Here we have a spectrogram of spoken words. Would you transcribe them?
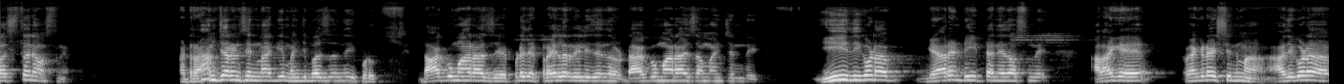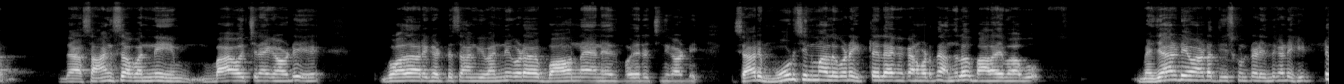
బస్తోనే వస్తున్నాయి. అటు రామ్ చరణ్ సినిమాకి మంచి బజ్ ఉంది. ఇప్పుడు డాకు మహారాజ్ ఎప్పుడైతే ట్రైలర్ రిలీజ్ అయిందో డాకు మహారాజ్ సంబంధించింది ఇది కూడా గ్యారంటీ హిట్ అనేది వస్తుంది. అలాగే వెంకటేష్ సినిమా అది కూడా సాంగ్స్ అవన్నీ బాగా వచ్చినాయి కాబట్టి గోదావరి గట్టు సాంగ్ ఇవన్నీ కూడా బాగున్నాయి అనేది పేరు వచ్చింది కాబట్టి ఈసారి మూడు సినిమాలు కూడా ఇట్లే లేక కనబడతాయి. అందులో బాలయ్య బాబు మెజారిటీ వాటా తీసుకుంటాడు. ఎందుకంటే హిట్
